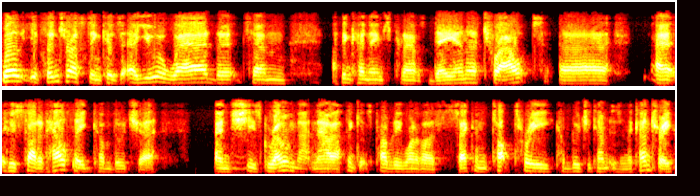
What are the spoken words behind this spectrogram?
well it's interesting because are you aware that um i think her name's pronounced diana trout uh, uh, who started Health-Ade kombucha and she's grown that now. I think it's probably one of the second top three kombucha companies in the country,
